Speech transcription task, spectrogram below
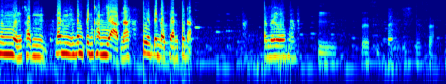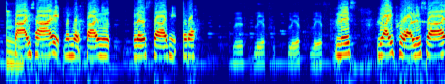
มันเหมือนคำมันมันเป็นคำหยาบนะที่มันเป็นดอกจันขึ้นอะแต่ไม่รู้ค่ะ T S S อืมซ้ายซ้ายมันบอกซ้ายเลสซ้ายนี่ใช่ปะ left left left left เลสไลท์ขวาเลสซ้าย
